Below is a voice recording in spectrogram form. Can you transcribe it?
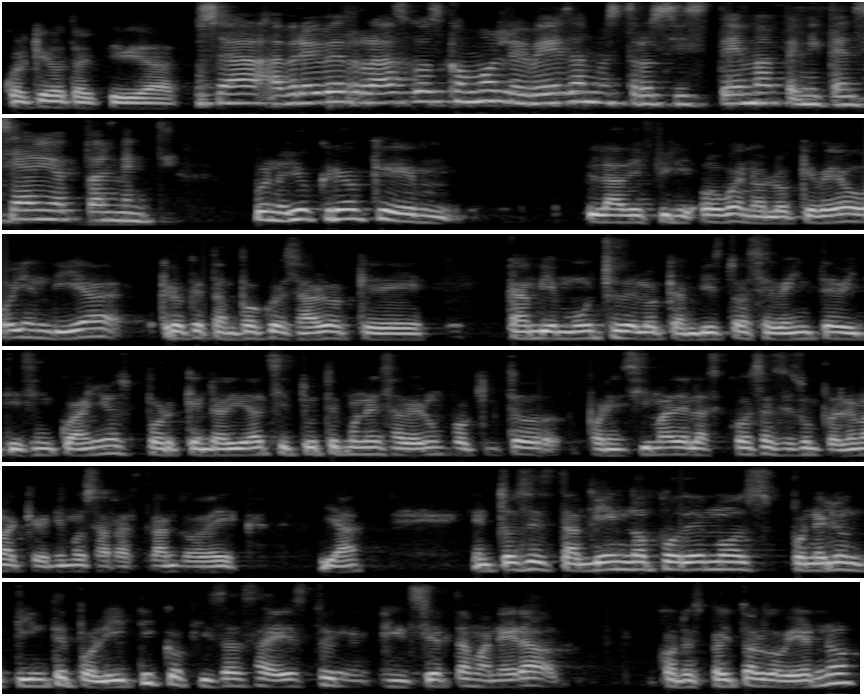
cualquier otra actividad. O sea, a breves rasgos, ¿cómo le ves a nuestro sistema penitenciario actualmente? Bueno, yo creo que la o bueno, lo que veo hoy en día, creo que tampoco es algo que cambie mucho de lo que han visto hace 20, 25 años, porque en realidad si tú te pones a ver un poquito por encima de las cosas, es un problema que venimos arrastrando décadas, ¿ya? Entonces también no podemos ponerle un tinte político quizás a esto en cierta manera, con respecto al gobierno,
